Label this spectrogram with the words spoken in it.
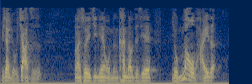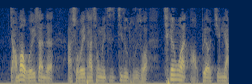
比较有价值。那所以今天我们看到这些有冒牌的、假冒伪善的啊，所谓他称为是基督徒的时候，千万啊不要惊讶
